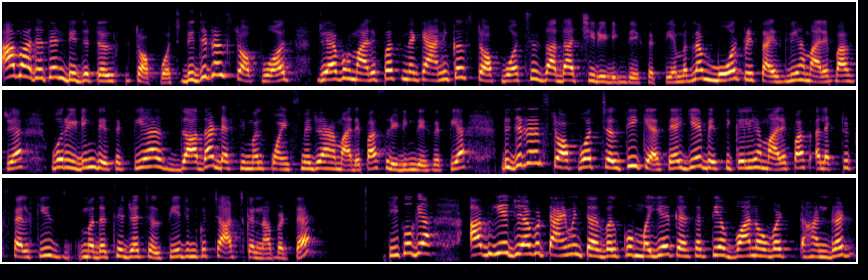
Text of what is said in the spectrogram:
अब आ जाते हैं digital stop watch digital stop watch जो है वो हमारे पास मैकेनिकल स्टॉप वॉच से ज़्यादा अच्छी रीडिंग दे सकती है। मतलब मोर प्रिसाइजली हमारे पास जो है वो रीडिंग दे सकती है। ज़्यादा डेसिमल पॉइंट्स में जो है हमारे पास रीडिंग दे सकती है। डिजिटल स्टॉप वॉच चलती कैसे है? ये बेसिक बेसिकली हमारे पास इलेक्ट्रिक सेल की मदद से जो है चलती है, जिनको चार्ज करना पड़ता है। ठीक हो गया। अब ये जो है वो टाइम इंटरवल को मैयर कर सकती है वन ओवर हंड्रेड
